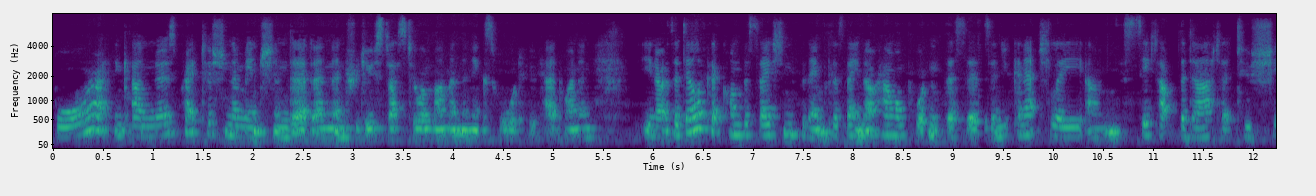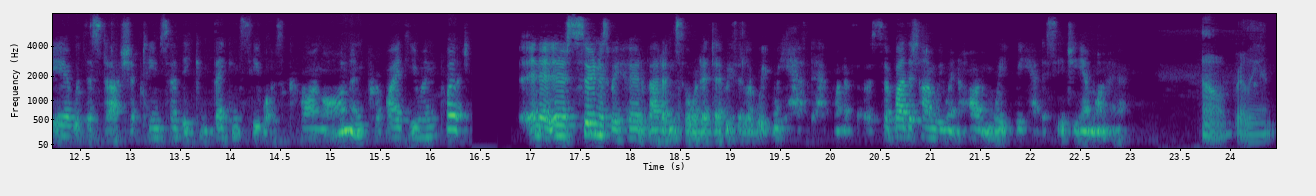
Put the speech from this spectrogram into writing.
four. I think our nurse practitioner mentioned it and introduced us to a mum in the next ward who had one. And you know, it's a delicate conversation for them because they know how important this is, and you can actually um, set up the data to share with the Starship team so they can they can see what's going on and provide you input. And, as soon as we heard about it and saw what it did, we said, look, we, we have to have one of those. So by the time we went home, we, we had a CGM on her. Oh, brilliant.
